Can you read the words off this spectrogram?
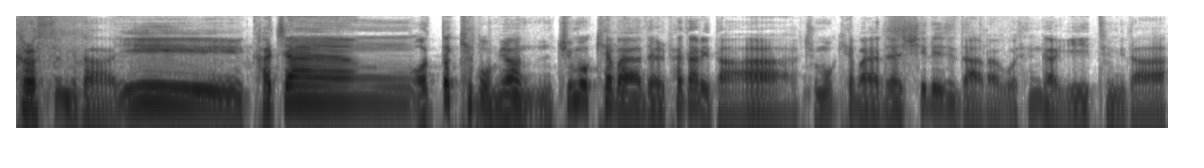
그렇습니다. 이 가장 어떻게 보면 주목해봐야 될 페달이다. 주목해봐야 될 시리즈다라고 생각이 듭니다.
